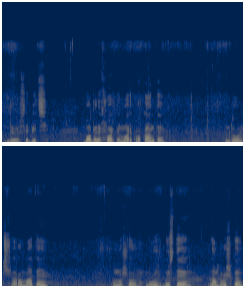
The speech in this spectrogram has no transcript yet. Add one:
deosebiți. Boabele foarte mari, crocante, dulci, aromate, cu un ușor gust de lambrușcă.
